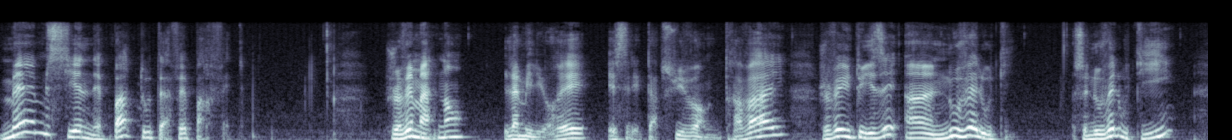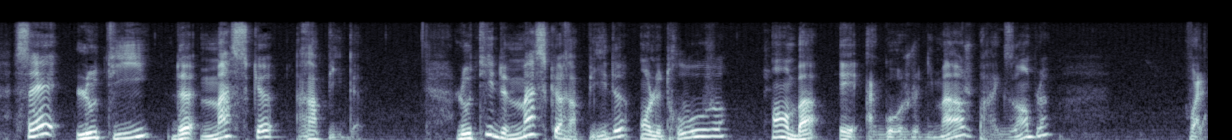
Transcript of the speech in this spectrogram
même si elle n'est pas tout à fait parfaite. Je vais maintenant l'améliorer, et c'est l'étape suivante du travail, je vais utiliser un nouvel outil. Ce nouvel outil, c'est l'outil de masque rapide. L'outil de masque rapide, on le trouve en bas et à gauche de l'image, par exemple. Voilà.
